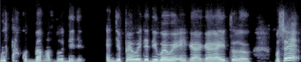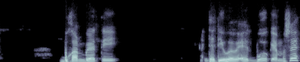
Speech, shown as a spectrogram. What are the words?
gue takut banget tuh di NJPW jadi WWE gara-gara itu loh. Maksudnya bukan berarti jadi WWE buruk ya maksudnya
